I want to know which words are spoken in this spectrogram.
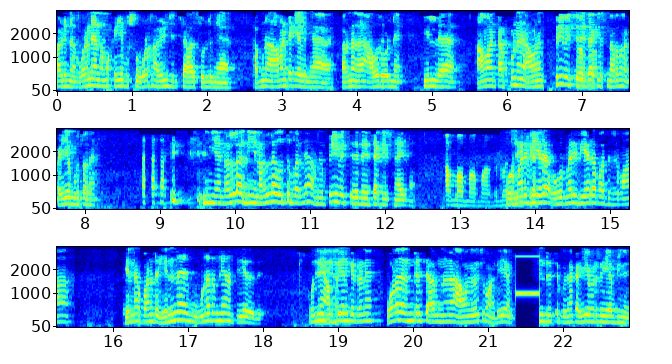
அப்படின்னு உடனே அந்த அம்மா கையை பிடிச்சி உலகம் அழிஞ்சிச்சா சொல்லுங்க. அப்படின்னு அவன்கிட்ட கேளுங்க. அப்படின்னா அவர் ஒண்ணு இல்ல அவன் டப்புன்னு அவனுக்கு ப்ரீமெச்சர் எஜாகுலேஷன் நடந்த கையை பிடிச்சோன்னே நீங்க நல்லா நீங்க நல்லா ஒத்து பாருங்க அவனுக்கு ப்ரீமெச்சர் எஜாகுலேஷன் ஆயிருக்கும். ஆமா ஆமா ஆமா ஒரு மாதிரி வியடா ஒரு மாதிரி வியடா பாத்துட்டு இருப்பான். என்ன பண்ற என்ன உணர்வுனே அவனுக்கு தெரியாது. அது. ஒண்ணு அப்படியான்னு கேட்டோன்னே உணவு நின்றுச்சு அப்படின்னு அவன் யோசிப்பான் நின்றுச்சு கொஞ்சம் கையை விடுறீ அப்படின்னு.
